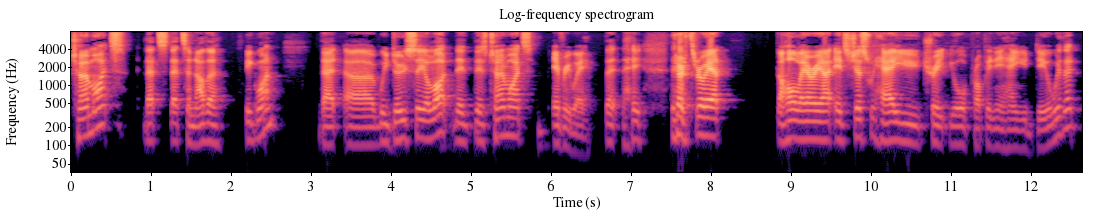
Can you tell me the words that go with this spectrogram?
Termites that's that's another big one that uh, we do see a lot. There, there's termites everywhere. That they they're throughout the whole area. It's just how you treat your property and how you deal with it,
